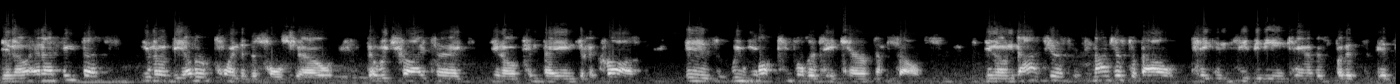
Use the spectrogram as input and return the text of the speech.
You know, and I think that's, you know, the other point of this whole show that we try to, you know, convey and get across is we want people to take care of themselves. You know, not just it's not just about taking CBD and cannabis, but it's it's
